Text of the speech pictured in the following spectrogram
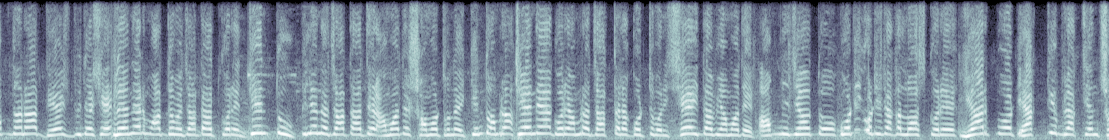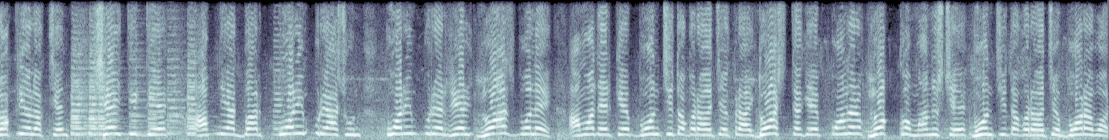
আপনারা দেশ বিদেশে প্লেনের মাধ্যমে যাতায়াত করেন। কিন্তু প্লেনে যাতায়াতের আমাদের সমর্থন নেই। কিন্তু আমরা ট্রেনে করে আমরা যাত্রা করতে পারি। সেই দাবি আমাদের। আপনি যেহেতু কোটি কোটি টাকা লস করে এয়ারপোর্ট অ্যাক্টিভ রাখছেন, সক্রিয় রাখছেন, সেই দিক দিয়ে আপনি একবার করিমপুরে আসুন। করিমপুরের রেল লস বলে আমাদেরকে বঞ্চিত করা হয়েছে। প্রায় দশ থেকে পনেরো লক্ষ মানুষকে বঞ্চিত করা হয়েছে বরাবর।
